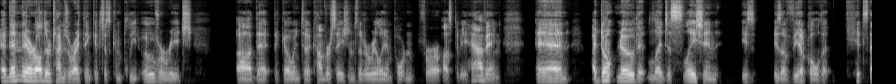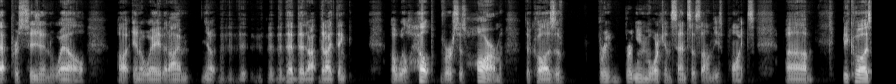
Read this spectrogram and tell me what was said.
And then there are other times where I think it's just complete overreach uh, that that go into conversations that are really important for us to be having. And I don't know that legislation is is a vehicle that hits that precision well uh, in a way that I'm, you know, that that that, I, that I think uh, will help versus harm the cause of bring, bringing more consensus on these points, um, because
